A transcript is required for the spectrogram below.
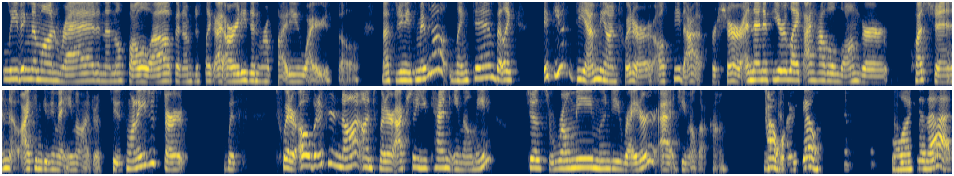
leaving them on read, and then they'll follow up. And I'm just like, I already didn't reply to you. Why are you still messaging me? So maybe not LinkedIn, but like if you DM me on Twitter, I'll see that for sure. And then if you're like, I have a longer question, I can give you my email address too. So why don't you just start with Twitter. Oh, but if you're not on Twitter, actually, you can email me just Romi Moondi Writer at gmail.com. Oh, well, there you go. Yeah. Look at that.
